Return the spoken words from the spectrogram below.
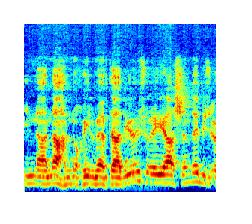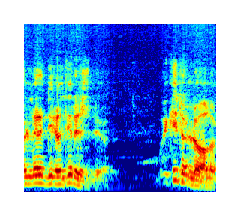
İnna nahnu nuhil mevta diyor. Sure Yasin'de biz ölüleri diriltiriz diyor. Bu iki türlü olur.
